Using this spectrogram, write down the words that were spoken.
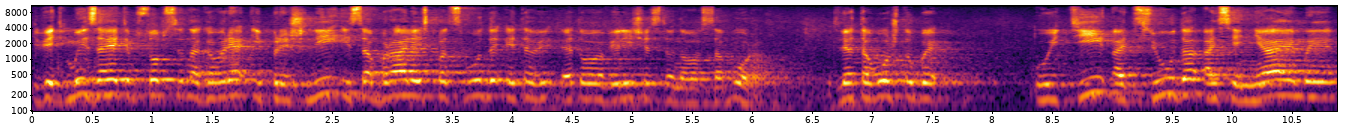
ведь мы за этим, собственно говоря, и пришли, и собрались под своды этого, величественного собора, для того, чтобы уйти отсюда, осеняемые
